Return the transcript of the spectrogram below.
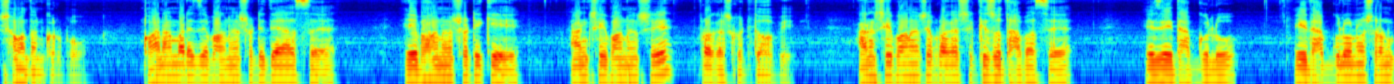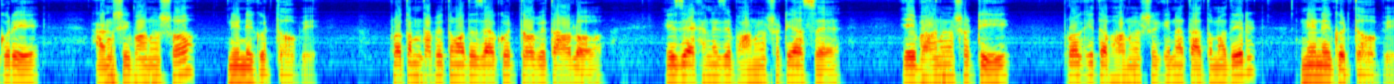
সমাধান করব। ঘ নাম্বারে যে ভগ্নাংশটি দেওয়া আছে, এই ভগ্নাংশটিকে আংশিক ভগ্নাংশে প্রকাশ করতে হবে। আংশিক ভগ্নাংশে প্রকাশে কিছু ধাপ আছে। এই যে এই ধাপগুলো এই ধাপগুলো অনুসরণ করে আংশিক ভগ্নাংশ নির্ণয় করতে হবে। প্রথম ধাপে তোমাদের যা করতে হবে তা হলো, এই যে এখানে যে ভগ্নাংশটি আছে, এই ভগ্নাংশটি প্রকৃত ভগ্নাংশ কিনা তা তোমাদের নির্ণয় করতে হবে।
